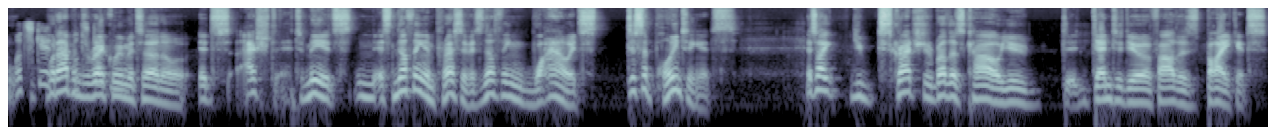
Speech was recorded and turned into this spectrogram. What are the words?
let's get what happened let's to Requiem more- Eternal? It's actually to me, it's it's nothing impressive. It's nothing wow. It's disappointing. It's it's like you scratched your brother's car, you d- dented your father's bike. It's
